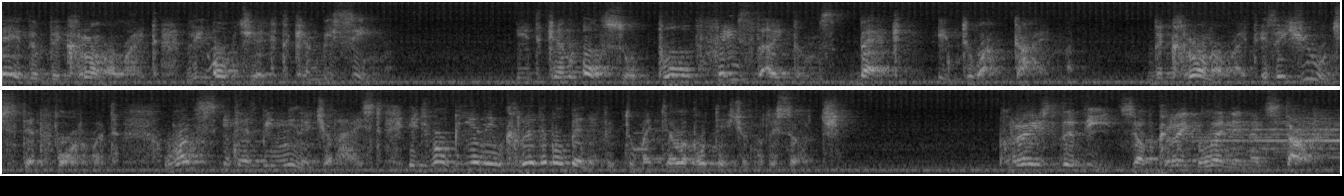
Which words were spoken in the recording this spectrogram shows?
aid of the chronolight, the object can be seen. It can also pull phased items back into our time. The chronolight is a huge step forward. Once it has been miniaturized, it will be an incredible benefit to my teleportation research. Praise the deeds of great Lenin and Stalin.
